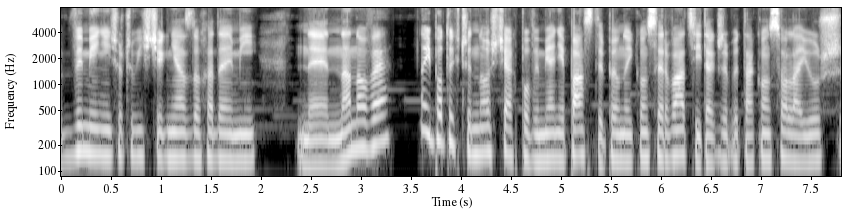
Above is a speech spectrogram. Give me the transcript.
wymienić oczywiście gniazdo HDMI na nowe. No i po tych czynnościach, po wymianie pasty, pełnej konserwacji, tak żeby ta konsola już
